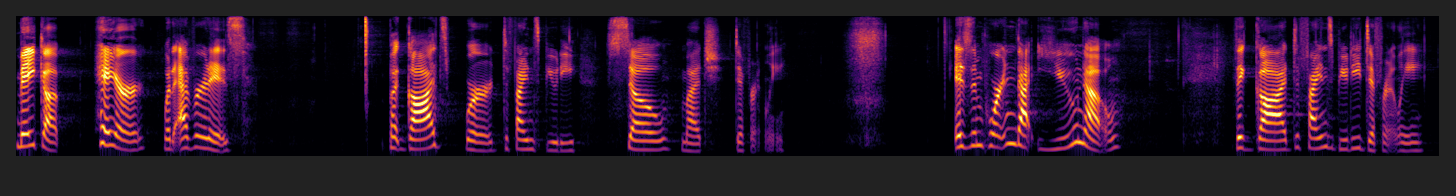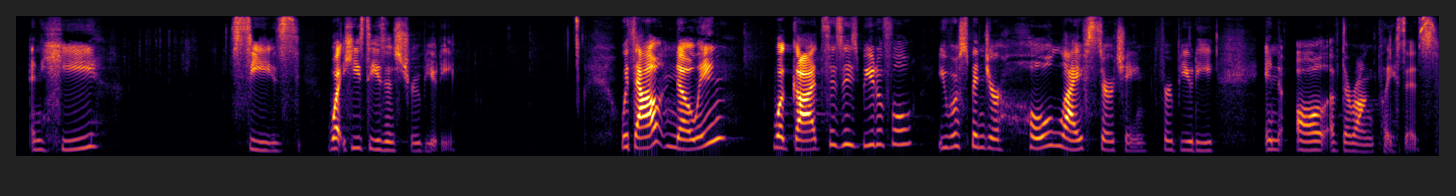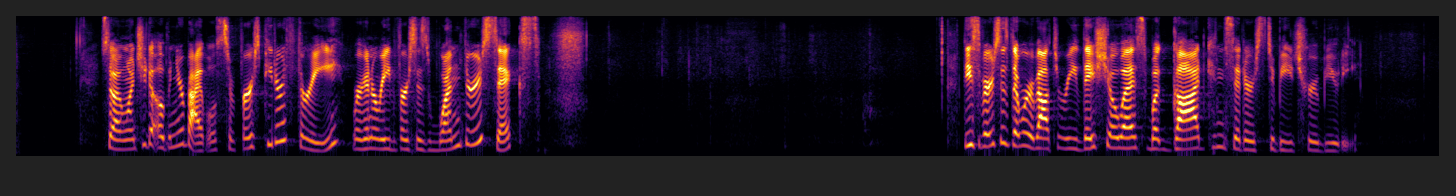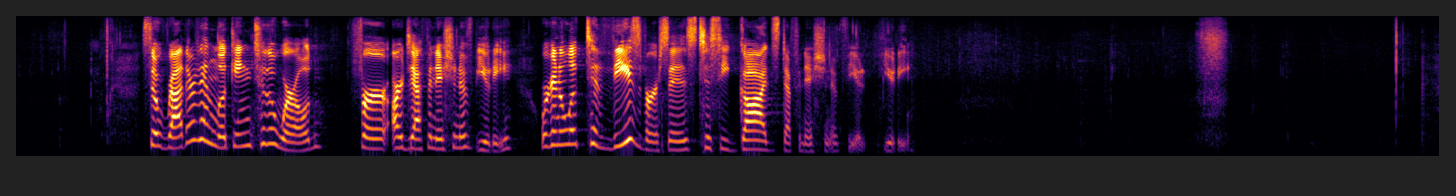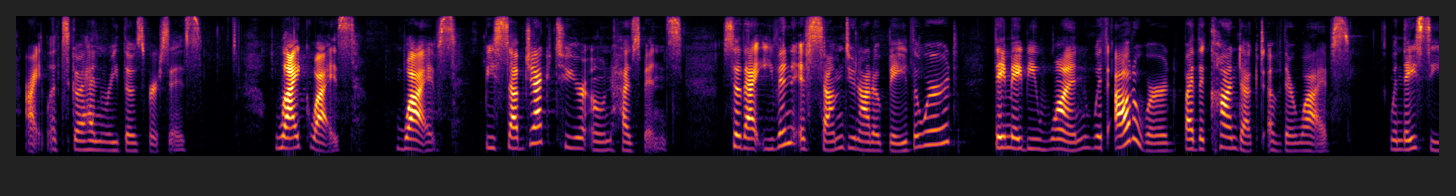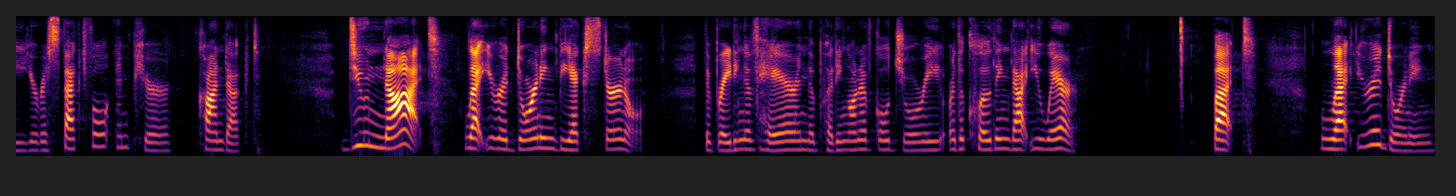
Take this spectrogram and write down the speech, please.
makeup, hair, whatever it is. But God's word defines beauty so much differently. It's important that you know that God defines beauty differently and He sees what He sees as true beauty. Without knowing what God says is beautiful, you will spend your whole life searching for beauty in all of the wrong places. So I want you to open your Bibles to 1 Peter 3. We're going to read verses 1 through 6. These verses that we're about to read, they show us what God considers to be true beauty. So rather than looking to the world for our definition of beauty, we're going to look to these verses to see God's definition of beauty. All right, let's go ahead and read those verses. Likewise, wives, be subject to your own husbands, so that even if some do not obey the word, they may be won without a word by the conduct of their wives, when they see your respectful and pure conduct. Do not let your adorning be external, the braiding of hair and the putting on of gold jewelry, or the clothing that you wear. But let your adorning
